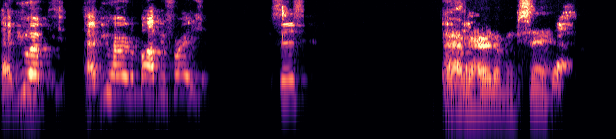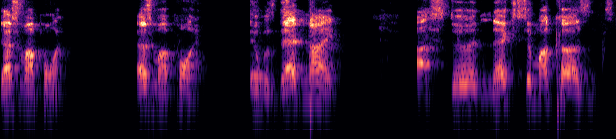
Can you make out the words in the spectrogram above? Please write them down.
Have you Mm. ever have you heard of Bobby Frasor? Since I haven't heard of him since. Yeah. That's my point. That's my point. It was that night I stood next to my cousins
